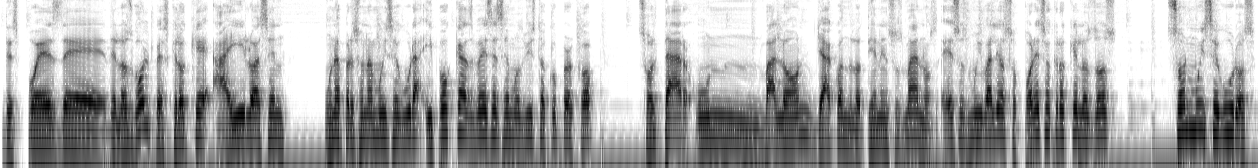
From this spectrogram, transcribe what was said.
después de, de los golpes. Creo que ahí lo hacen una persona muy segura y pocas veces hemos visto a Cooper Cup soltar un balón ya cuando lo tiene en sus manos. Eso es muy valioso. Por eso creo que los dos son muy seguros.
